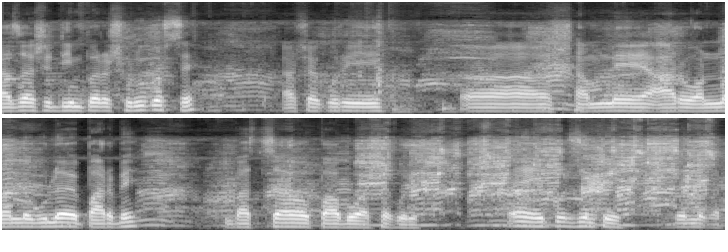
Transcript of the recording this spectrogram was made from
রাজাস ডিম পাড়া শুরু করছে। আশা করি সামনে আরও অন্যান্যগুলো পারবে। বাচ্চাও পাবো আশা করি। এই পর্যন্তই, ধন্যবাদ।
